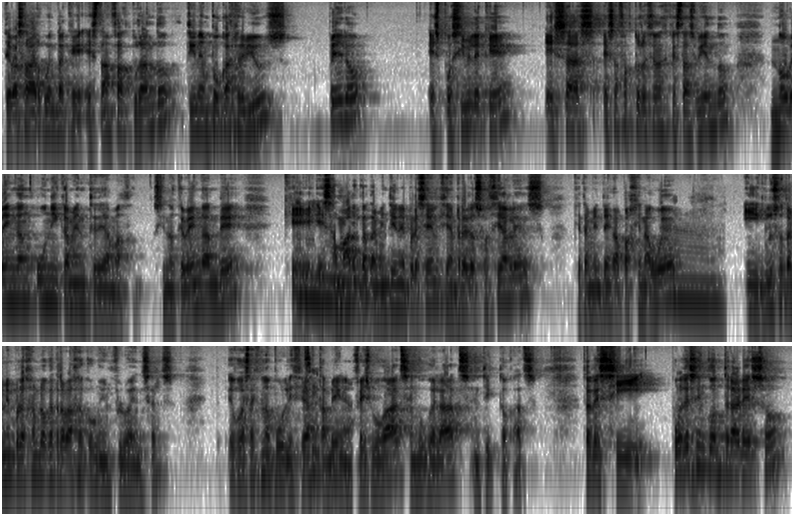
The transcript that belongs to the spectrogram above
te vas a dar cuenta que están facturando, tienen pocas reviews, pero es posible que esas, esas facturaciones que estás viendo no vengan únicamente de Amazon, sino que vengan de que esa marca también tiene presencia en redes sociales, que también tenga página web, e incluso también, por ejemplo, que trabaje con influencers o está haciendo publicidad también en Facebook Ads, en Google Ads, en TikTok Ads. Entonces, si puedes encontrar eso,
